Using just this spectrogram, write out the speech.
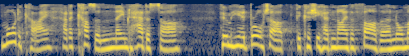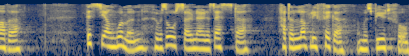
Mordecai had a cousin named Hadassah, whom he had brought up because she had neither father nor mother. This young woman, who was also known as Esther, had a lovely figure and was beautiful.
